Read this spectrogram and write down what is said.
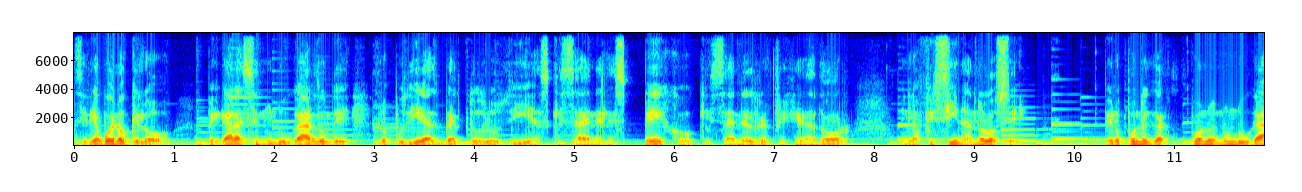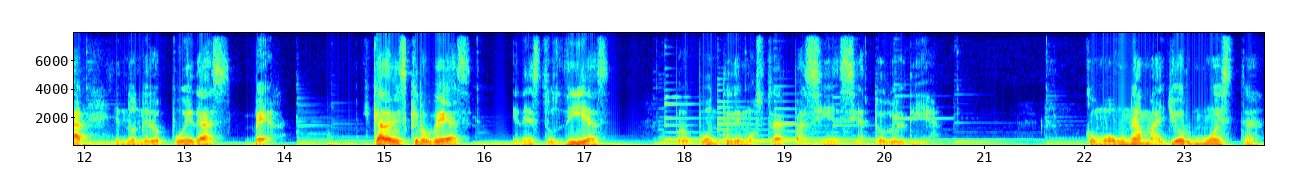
Sería bueno que lo pegaras en un lugar donde lo pudieras ver todos los días, quizá en el espejo, quizá en el refrigerador, en la oficina, no lo sé. Pero ponlo en un lugar en donde lo puedas ver. Y cada vez que lo veas en estos días, proponte demostrar paciencia todo el día, como una mayor muestra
